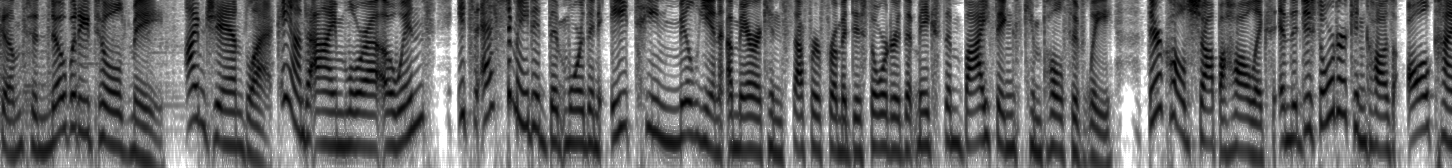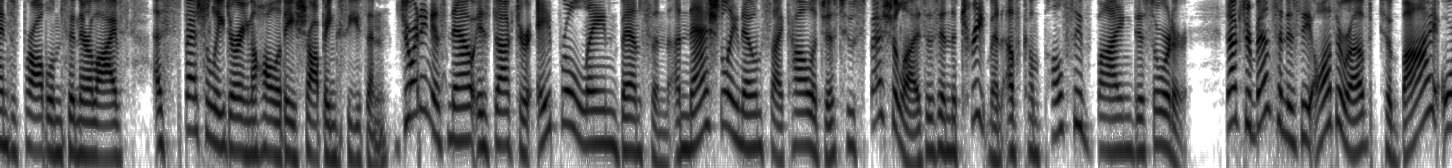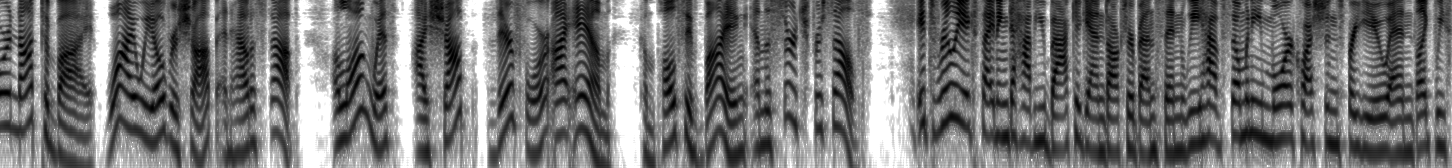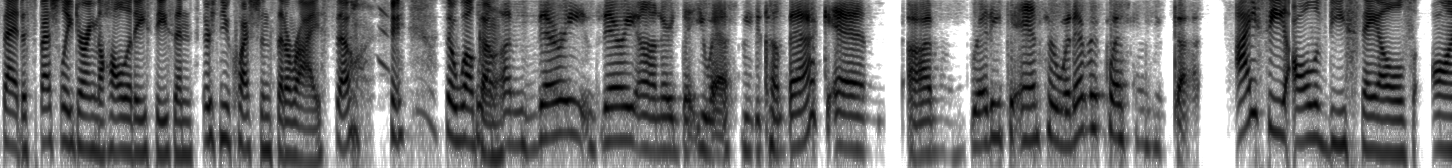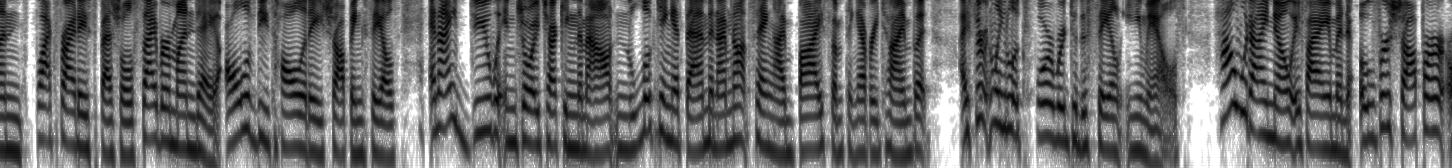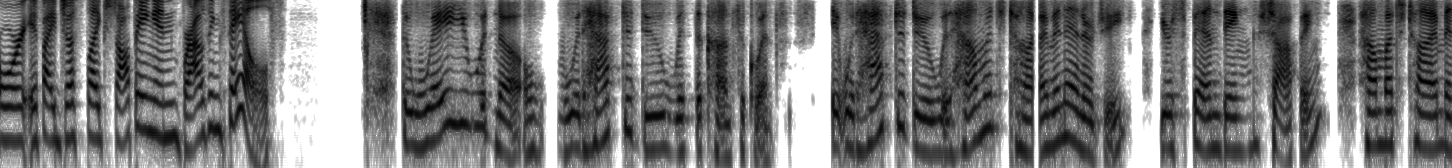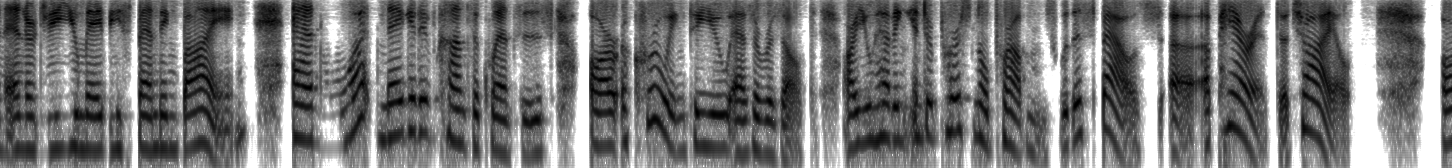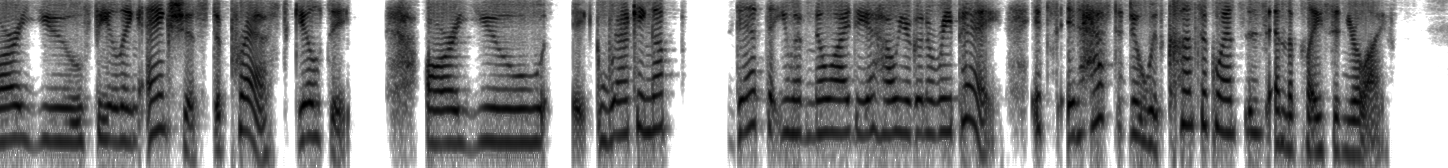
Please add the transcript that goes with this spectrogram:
Welcome to Nobody Told Me. I'm Jan Black. And I'm Laura Owens. It's estimated that more than 18 million Americans suffer from a disorder that makes them buy things compulsively. They're called shopaholics, and the disorder can cause all kinds of problems in their lives, especially during the holiday shopping season. Joining us now is Dr. April Lane Benson, a nationally known psychologist who specializes in the treatment of compulsive buying disorder. Dr. Benson is the author of To Buy or Not to Buy Why We Overshop and How to Stop, along with I Shop, Therefore I Am Compulsive Buying and the Search for Self. It's really exciting to have you back again, Dr. Benson. We have so many more questions for you. And like we said, especially during the holiday season, there's new questions that arise. So, so welcome. Well, I'm very, very honored that you asked me to come back, and I'm ready to answer whatever questions you've got. I see all of these sales on Black Friday special, Cyber Monday, all of these holiday shopping sales. And I do enjoy checking them out and looking at them. And I'm not saying I buy something every time, but I certainly look forward to the sale emails. How would I know if I am an over shopper or if I just like shopping and browsing sales? The way you would know would have to do with the consequences. It would have to do with how much time and energy you're spending shopping, how much time and energy you may be spending buying, and what negative consequences are accruing to you as a result. Are you having interpersonal problems with a spouse, uh, a parent, a child? Are you feeling anxious, depressed, guilty? Are you racking up debt that you have no idea how you're going to repay. It's it has to do with consequences and the place in your life.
